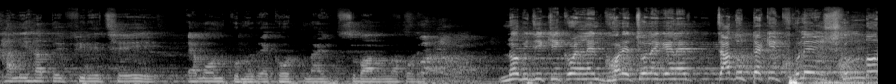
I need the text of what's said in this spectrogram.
খালি হাতে ফিরেছে। এমন কোনো রেকর্ড নাই, সুবহানাল্লাহ করে নবীজি কি করলেন? ঘরে চলে গেলেন। চাদরটাকে খুলে সুন্দর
